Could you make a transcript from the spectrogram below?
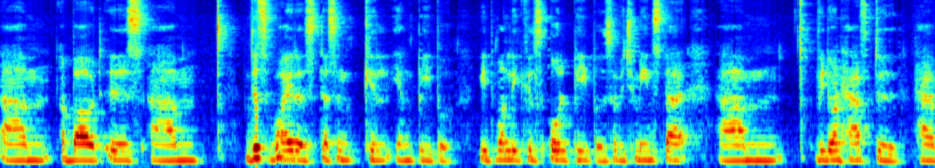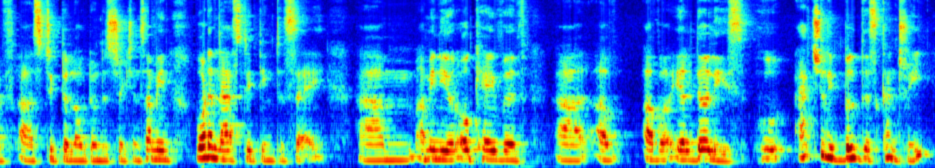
um, about is um, this virus doesn't kill young people it only kills old people. So which means that um, we don't have to have uh, stricter lockdown restrictions. I mean what a nasty thing to say. Um, i mean you're okay with uh, our elderlies who actually built this country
